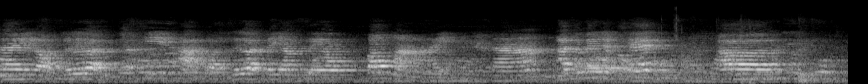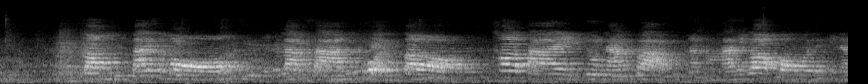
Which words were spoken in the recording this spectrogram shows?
ในหลอดเลือดที่ผ่านหลอดเลือดไปยังเซลล์เป้าหมายนะอาจจะเป็นอย่างเช่นต่อมใต้สมองหลังสารผลต่อท่อไตดูดน้ำกลับนะคะอันนี้ก็ฮอร์โมนอย่างนี้น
